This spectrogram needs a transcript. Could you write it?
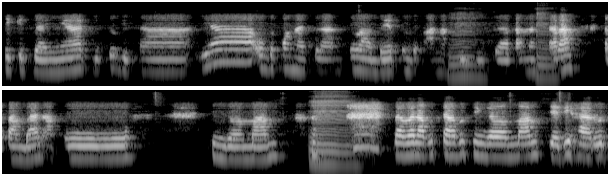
sedikit banyak gitu bisa ya untuk penghasilan lah beb untuk anakku hmm. juga karena hmm. sekarang ketambahan aku single mom hmm. tambahan aku sekarang tuh single mom jadi harus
